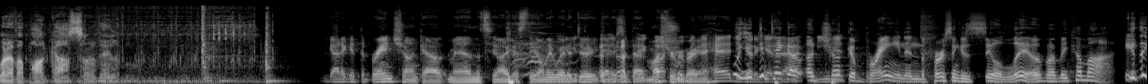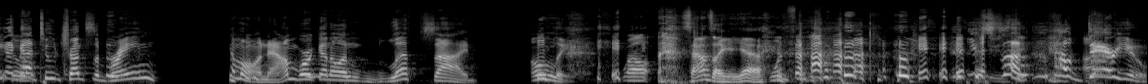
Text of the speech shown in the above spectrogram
wherever podcasts are available. you got to get the brain chunk out, man. That's the, I guess the only way to do it. You got to get that big mushroom, in the brain. head. Well, you, you, can take it a, out a chunk it. of brain and the person can still live. I mean, come on. You think I got two chunks of brain? Come on now. I'm working on left side only. Well, Sounds like it, yeah. you suck. How dare you?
